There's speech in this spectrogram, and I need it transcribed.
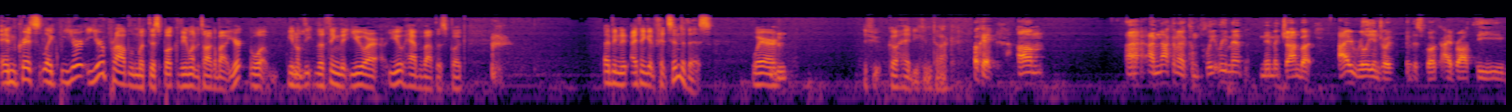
And Chris, like your your problem with this book, if you want to talk about your what you know the, the thing that you are you have about this book, I mean, I think it fits into this. Where, Mhm. If you go ahead, you can talk. Okay, um, I, I'm not going to completely mim- mimic John, but I really enjoyed this book. I brought the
